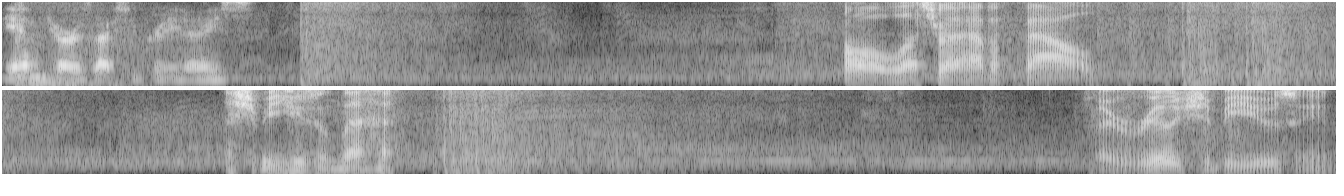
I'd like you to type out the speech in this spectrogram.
The MTAR is actually pretty nice. Oh, that's right. I have a FAL. I should be using that. I really should be using.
